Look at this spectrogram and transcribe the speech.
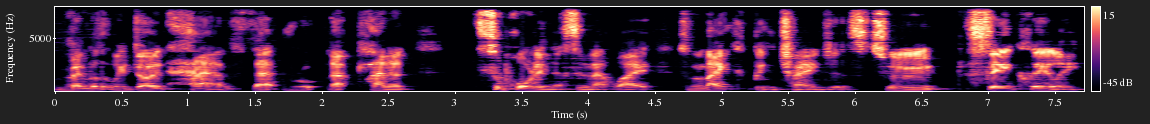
remember that we don't have that, that planet supporting us in that way to make big changes, to see clearly.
